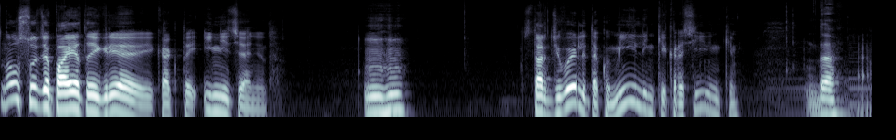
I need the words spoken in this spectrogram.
Ну, судя по этой игре, как-то и не тянет. Угу. Valley такой миленький, красивенький. Да. А.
